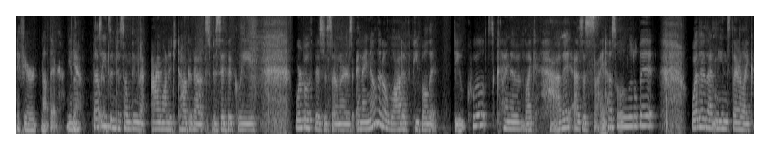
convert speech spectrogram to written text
if you're not there. You know? Yeah, that leads into something that I wanted to talk about specifically. We're both business owners, and I know that a lot of people that do quilts kind of like have it as a side hustle a little bit. Whether that means they're like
